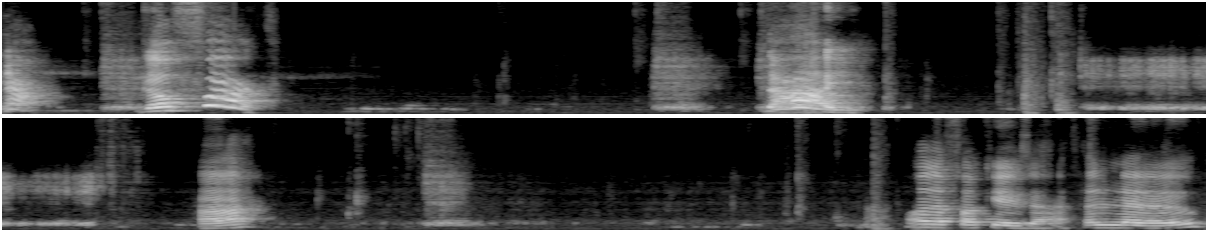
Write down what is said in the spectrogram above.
Now, go fuck! Die! Huh? What the fuck is that? Hello?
